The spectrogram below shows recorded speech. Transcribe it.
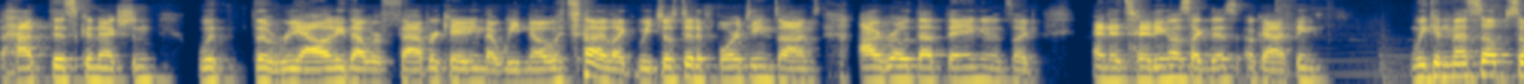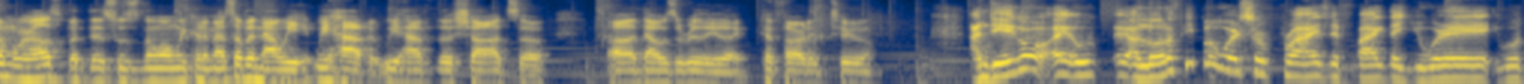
had this connection with the reality that we're fabricating that we know it's like we just did it 14 times i wrote that thing and it's like and it's hitting us like this okay i think we can mess up somewhere else, but this was the one we could have messed up, and now we we have it. We have the shot, so uh, that was really like cathartic too. And Diego, a lot of people were surprised the fact that you were able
